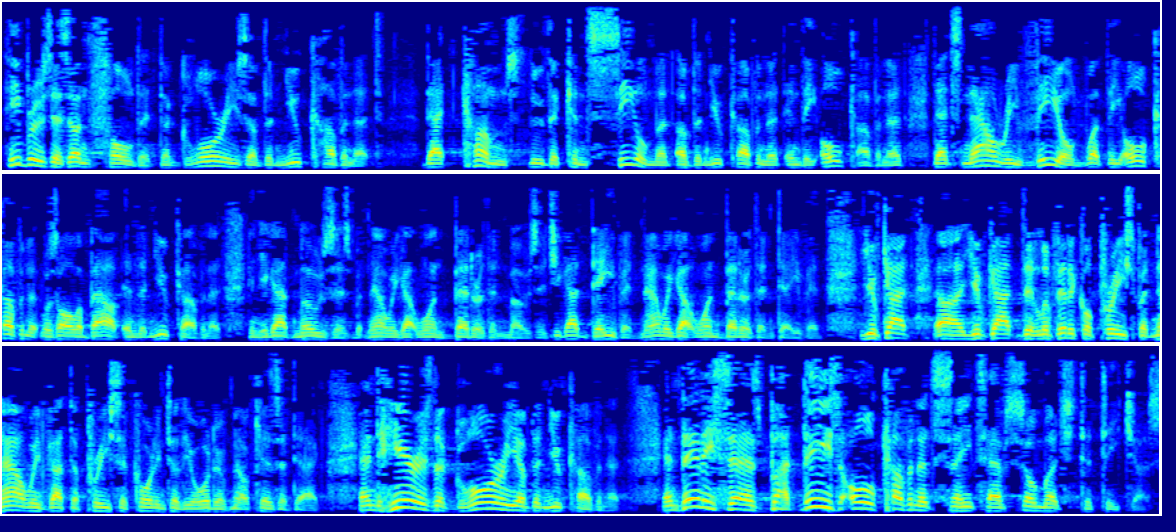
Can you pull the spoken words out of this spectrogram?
Hebrews has unfolded. The glories of the new covenant that comes through the concealment of the new covenant in the old covenant that's now revealed what the old covenant was all about in the new covenant. And you got Moses, but now we got one better than Moses. You got David, now we got one better than David. You've got, uh, you've got the Levitical priest, but now we've got the priest according to the order of Melchizedek. And here is the glory of the new covenant. And then he says, but these old covenant saints have so much to teach us.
